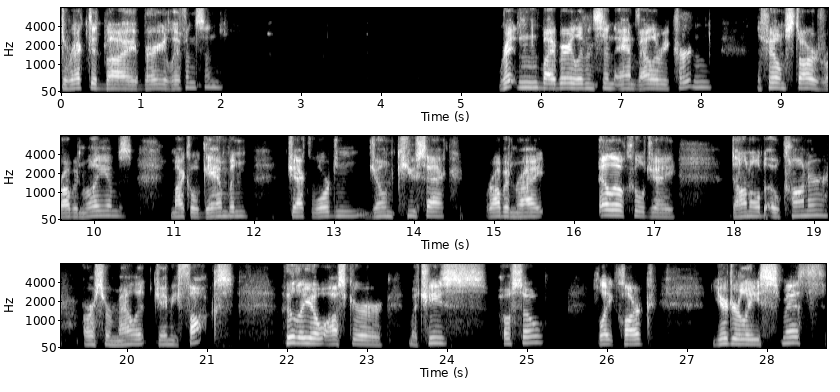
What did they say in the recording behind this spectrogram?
Directed by Barry Levinson. Written by Barry Levinson and Valerie Curtin. The film stars Robin Williams, Michael Gambon, Jack Warden, Joan Cusack, Robin Wright, LL Cool J, Donald O'Connor, Arthur Malet, Jamie Foxx, Julio Oscar Machis Oso, Blake Clark, Yeardley Smith,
